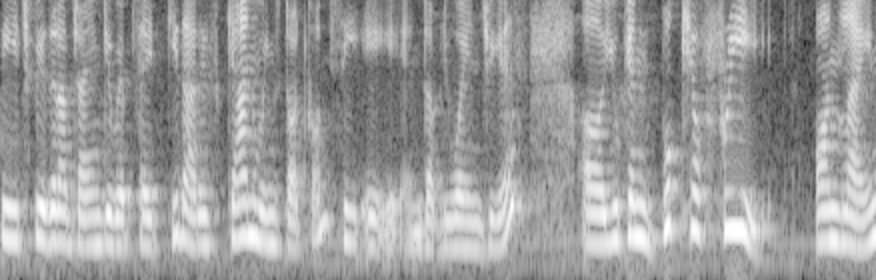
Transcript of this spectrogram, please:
पेज पे अगर आप जाएंगे वेबसाइट की that is Canwings dot com C A N W I N G S you can book your free online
